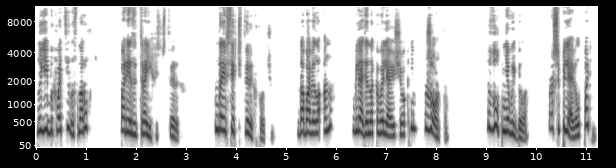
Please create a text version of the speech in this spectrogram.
Но ей бы хватило сноровки порезать троих из четверых. Да и всех четверых, впрочем. Добавила она, глядя на ковыляющего к ним жорта. Зуб мне выбило, прошепелявил парень,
